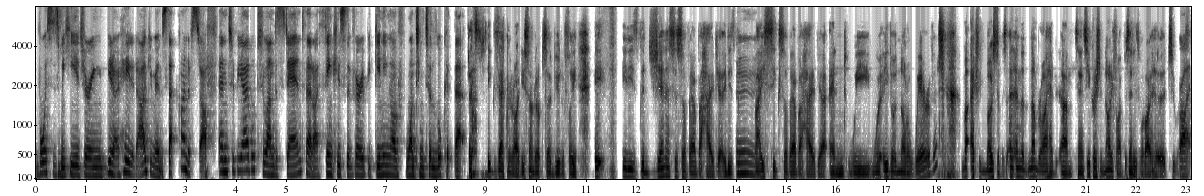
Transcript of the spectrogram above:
voices we hear during you know heated arguments that kind of stuff and to be able to understand that i think is the very beginning of wanting to look at that That's exactly right. You summed it up so beautifully. It it is the genesis of our behaviour. It is the Mm. basics of our behaviour, and we were either not aware of it. Actually, most of us, and, and the number I had um, to answer your question, ninety five percent is what I heard too. right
